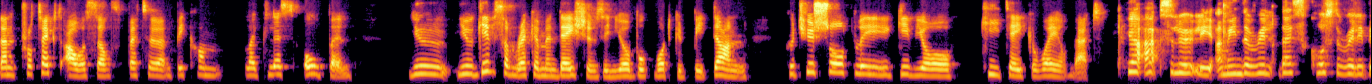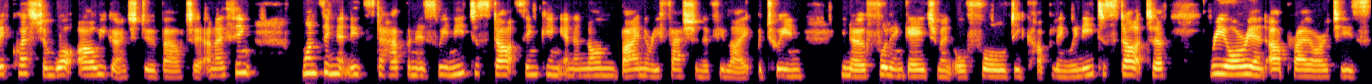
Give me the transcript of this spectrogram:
than protect ourselves better and become like less open? You you give some recommendations in your book what could be done. Could you shortly give your key takeaway on that? Yeah, absolutely. I mean, the real that's of course the really big question, what are we going to do about it? And I think one thing that needs to happen is we need to start thinking in a non-binary fashion, if you like, between, you know, full engagement or full decoupling. We need to start to reorient our priorities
